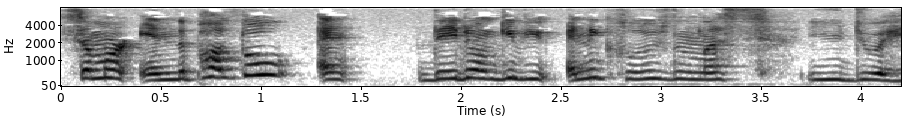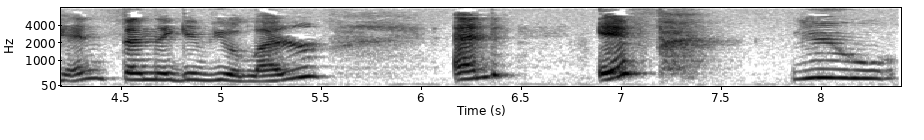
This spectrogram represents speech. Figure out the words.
Some are in the puzzle, and they don't give you any clues unless you do a hint. Then they give you a letter, and if you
